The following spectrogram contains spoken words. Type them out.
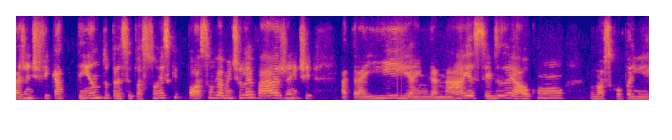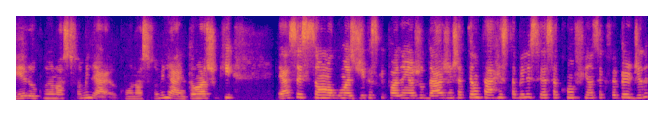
a gente fica atento para situações que possam realmente levar a gente a trair, a enganar e a ser desleal com o nosso companheiro, com o nosso familiar, com o nosso familiar. Então, acho que essas são algumas dicas que podem ajudar a gente a tentar restabelecer essa confiança que foi perdida,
